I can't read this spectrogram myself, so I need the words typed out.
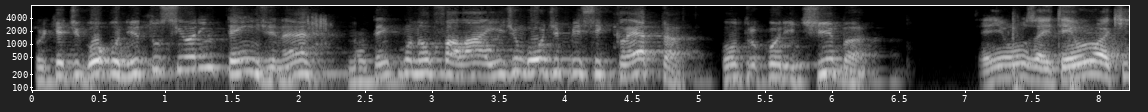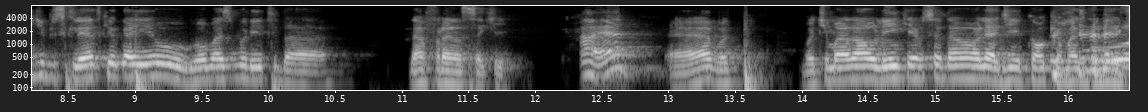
Porque de gol bonito o senhor entende, né? Não tem como não falar aí de um gol de bicicleta contra o Coritiba. Tem uns aí. Tem um aqui de bicicleta que eu ganhei o gol mais bonito da, da França aqui. Ah, é? É, vou, vou te mandar o link aí você dá uma olhadinha qual que é o mais bonito.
